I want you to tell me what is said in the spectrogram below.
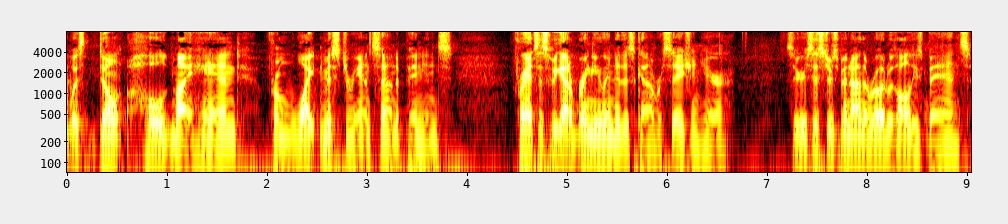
That was Don't Hold My Hand from White Mystery on Sound Opinions. Francis, we got to bring you into this conversation here. So, your sister's been on the road with all these bands.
